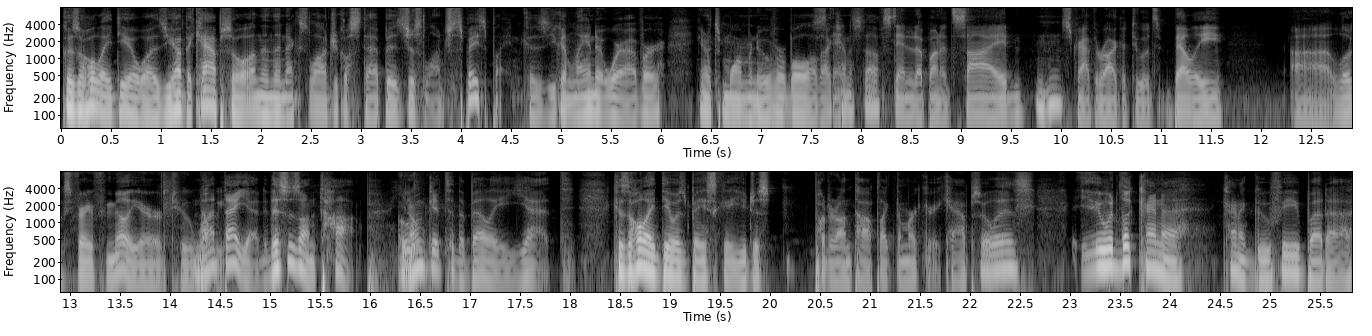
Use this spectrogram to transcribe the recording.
Because the whole idea was you have the capsule and then the next logical step is just launch a space plane because you can land it wherever you know it's more maneuverable all that kind of stuff. stand it up on its side mm-hmm. strap the rocket to its belly uh, looks very familiar to not we... that yet. This is on top you Ooh. don't get to the belly yet because the whole idea was basically you just put it on top like the Mercury capsule is. It would look kind of kind of goofy, but uh,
